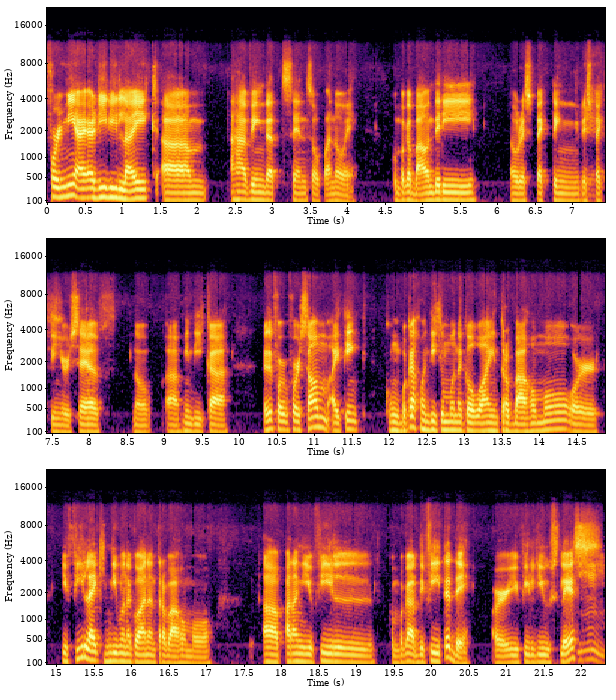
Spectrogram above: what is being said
for me i really like um having that sense of ano eh kumbaga boundary no respecting respecting yes. yourself no uh, hindi ka kasi for for some i think kung baga kung hindi ka mo nagawa yung trabaho mo or you feel like hindi mo nagawa ng trabaho mo, uh, parang you feel, kumbaga, defeated eh. Or you feel useless, mm.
